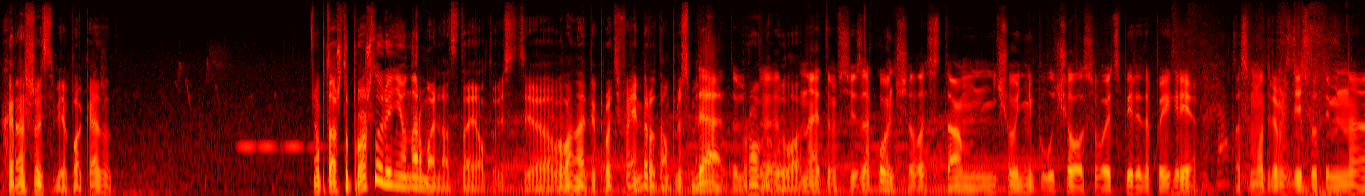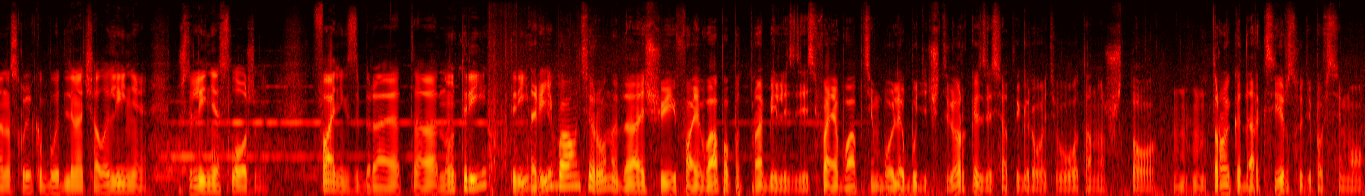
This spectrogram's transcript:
хорошо себя покажет. Ну, потому что прошлую линию он нормально отстоял. То есть э, в лайнапе против Эмбера там плюс-минус Да, ровно было. на этом все и закончилось. Там ничего не получилось у White Spirit по игре. Посмотрим здесь вот именно, насколько будет для начала линия. Потому что линия сложная. Fng забирает, а, ну, три. Три, Три баунти руны, да, еще и файвапа подпробили здесь. Файвап тем более будет четверка здесь отыгрывать. Вот оно что. Мгм. Тройка Дарксир, судя по всему.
